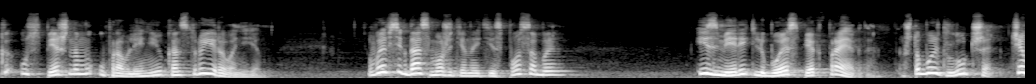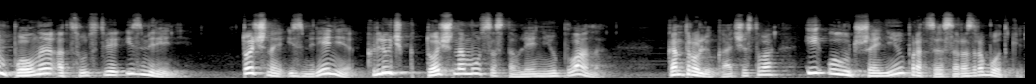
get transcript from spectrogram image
к успешному управлению конструированием. Вы всегда сможете найти способы измерить любой аспект проекта, что будет лучше, чем полное отсутствие измерений. Точное измерение – ключ к точному составлению плана. контролю качества и улучшению процесса разработки.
